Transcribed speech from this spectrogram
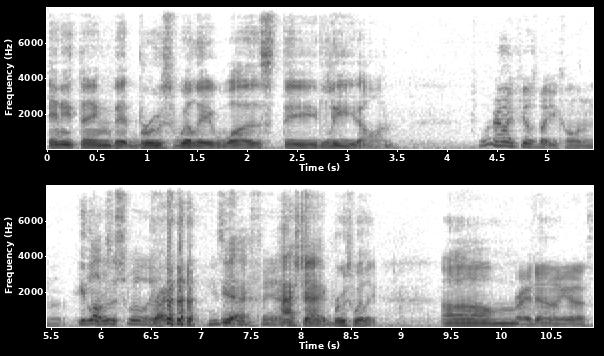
anything that Bruce Willis was the lead on. I wonder how he feels about you calling him that. He loves Bruce it, Willis. right? He's a yeah. big fan. Hashtag Bruce Willis. Um, Write it down, I guess.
